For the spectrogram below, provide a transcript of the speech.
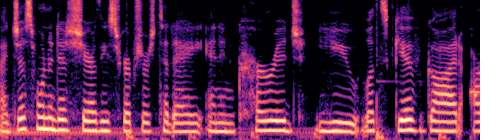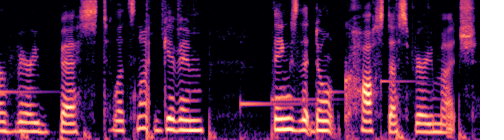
I just wanted to share these scriptures today and encourage you. Let's give God our very best. Let's not give Him things that don't cost us very much,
